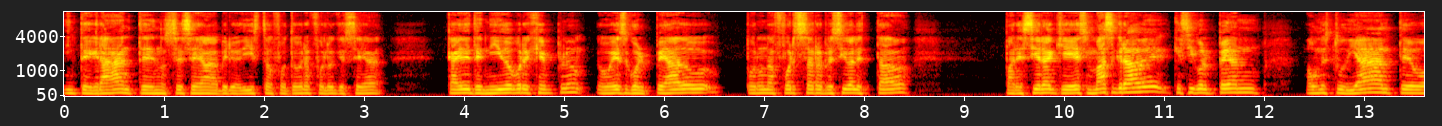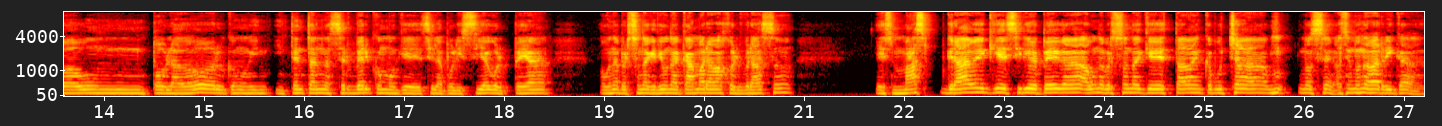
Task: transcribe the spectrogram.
integrantes, no sé, sea periodista o fotógrafo, lo que sea, cae detenido, por ejemplo, o es golpeado por una fuerza represiva del Estado, pareciera que es más grave que si golpean a un estudiante o a un poblador, como intentan hacer ver como que si la policía golpea a una persona que tiene una cámara bajo el brazo, es más grave que si le pega a una persona que estaba encapuchada, no sé, haciendo una barricada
